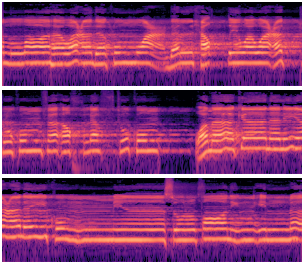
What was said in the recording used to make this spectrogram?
الله وعدكم وعد الحق ووعدتكم فأخلفتكم وما كان لي عليكم من سلطان إلا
